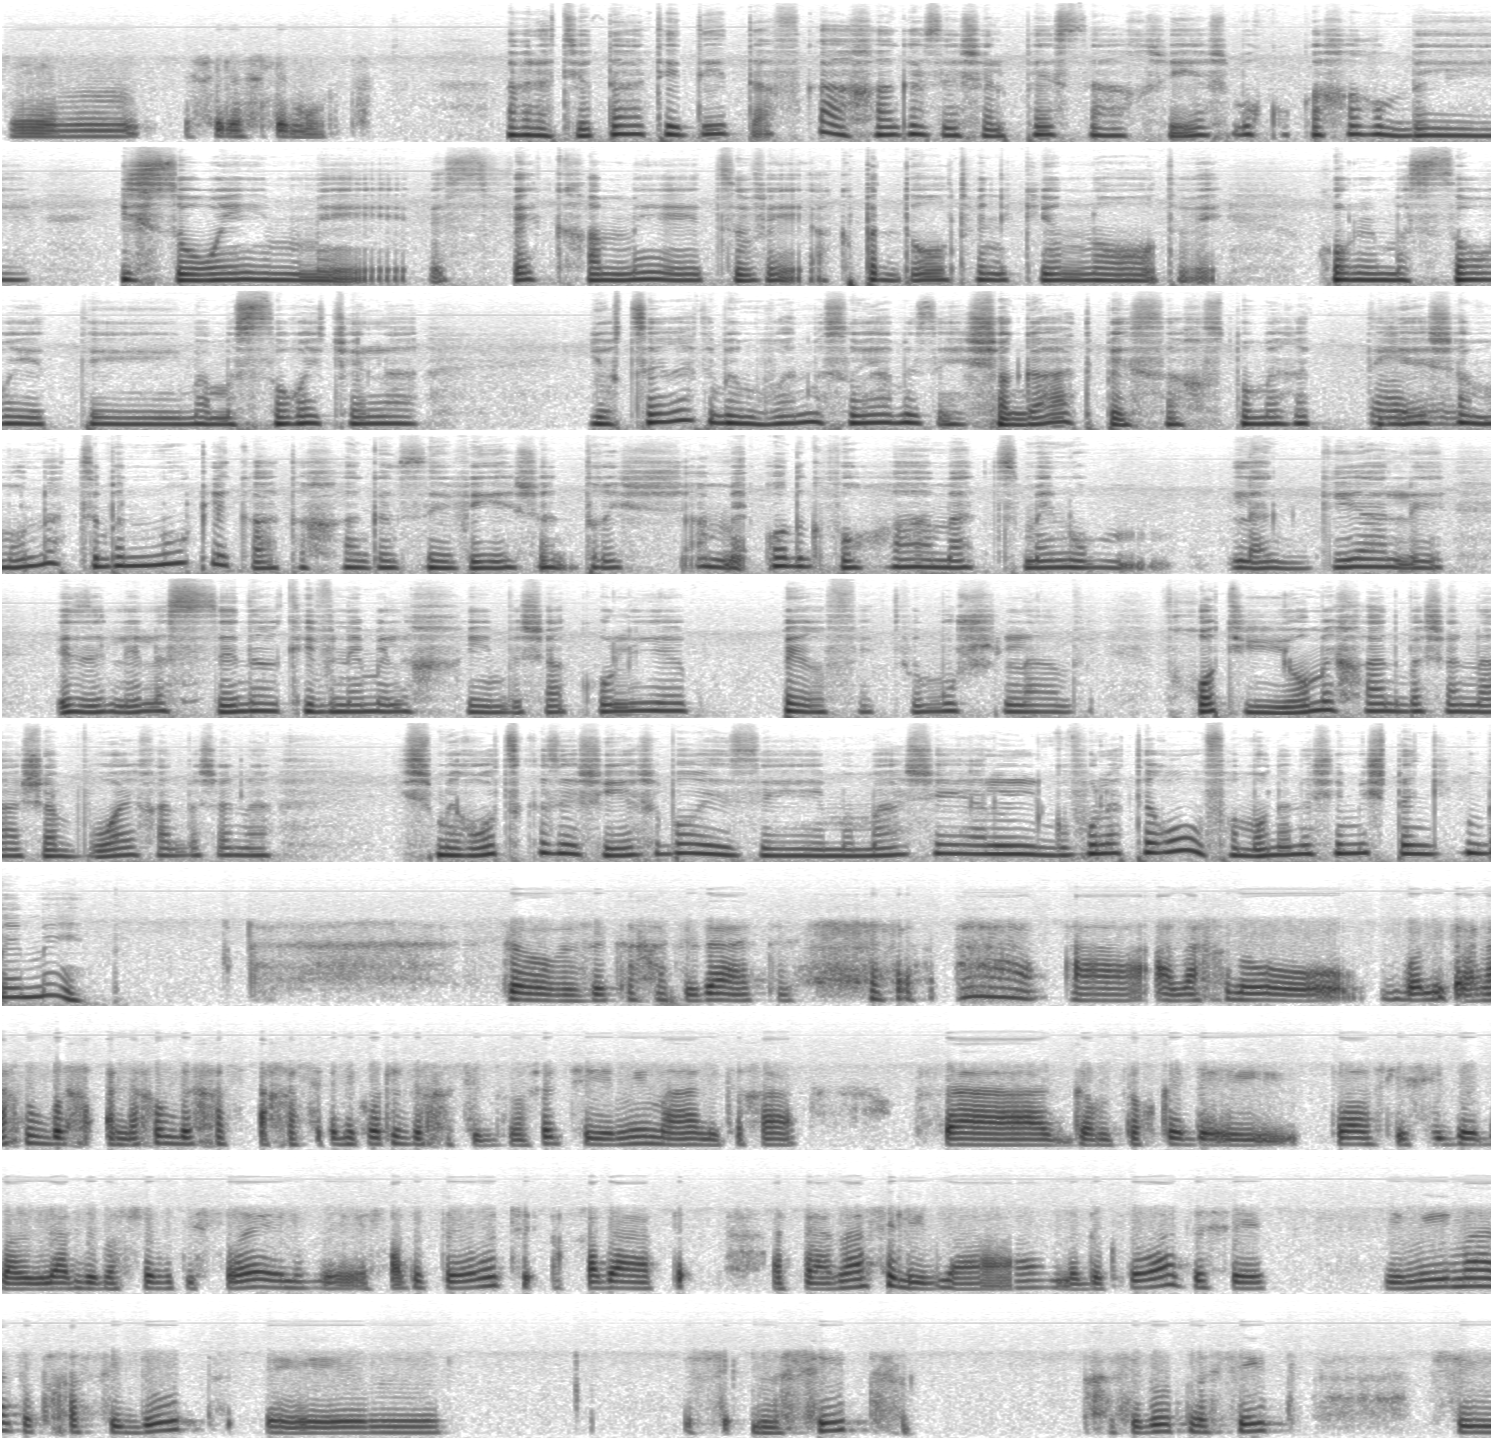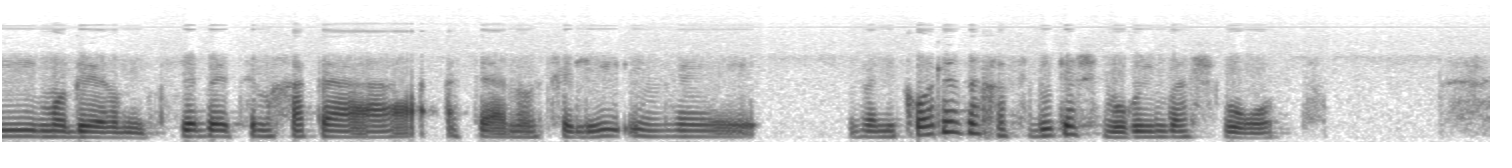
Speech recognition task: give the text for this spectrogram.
אמ, של השלמות. אבל את יודעת, עידית, דווקא החג הזה של פסח, שיש בו כל כך הרבה איסורים אה, וספק חמץ והקפדות וניקיונות וכל מסורת אה, עם המסורת שלה, יוצרת במובן מסוים איזה שגעת פסח. זאת אומרת, יש המון עצבנות לקראת החג הזה, ויש דרישה מאוד גבוהה מעצמנו להגיע לאיזה ליל הסדר כבני מלכים, ושהכול יהיה פרפקט ומושלם, לפחות יום אחד בשנה, שבוע אחד בשנה. יש מרוץ כזה שיש בו איזה ממש על גבול הטירוף, המון אנשים משתגעים באמת. טוב, זה ככה, את יודעת, אנחנו, בוא נקרא, אנחנו, אנחנו בחס... אני קוראת לזה חסידות. אני חושבת שימימה, אני ככה עושה גם תוך כדי תואר שלישי בבר אילן במחשבת ישראל, ואחת התיאוריות, אחת הטענה שלי לדוקטורט זה שימימה זאת חסידות אה, נשית, חסידות נשית שהיא מודרנית. זה בעצם אחת הטענות שלי, ו... ואני קוראת לזה חסידות השבורים והשבורות.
